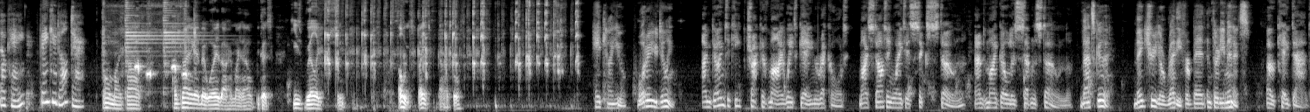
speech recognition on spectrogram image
Okay, thank you, doctor. Oh my god, I'm trying to get a bit worried about him right now because he's really. Oh, he's right. Oh, that's cool. Hey Caillou, what are you doing? I'm going to keep track of my weight gain record. My starting weight is 6 stone, and my goal is 7 stone. That's good. Make sure you're ready for bed in 30 minutes. Okay, Dad.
